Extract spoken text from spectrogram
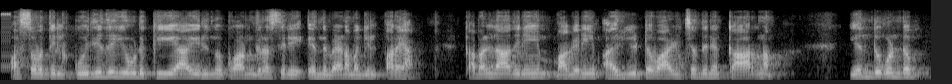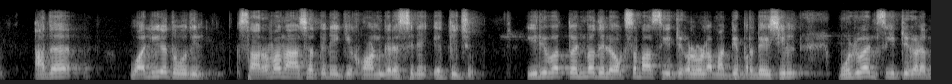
വാസ്തവത്തിൽ കുരുതി കൊടുക്കുകയായിരുന്നു കോൺഗ്രസ്സിന് എന്ന് വേണമെങ്കിൽ പറയാം. കമൽനാഥിനെയും മകനെയും അരിയിട്ട് വാഴിച്ചതിന് കാരണം എന്തുകൊണ്ടും അത് വലിയ തോതിൽ സർവനാശത്തിലേക്ക് കോൺഗ്രസ്സിന് എത്തിച്ചു. ഇരുപത്തൊൻപത് ലോക്സഭാ സീറ്റുകളുള്ള മധ്യപ്രദേശിൽ മുഴുവൻ സീറ്റുകളും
